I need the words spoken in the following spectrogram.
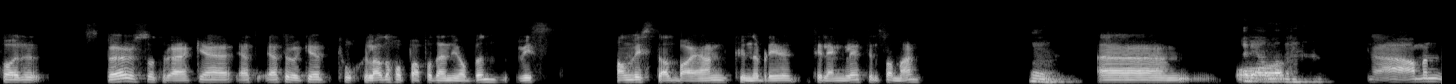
for Spurs, så tror jeg ikke jeg, jeg tror ikke Tuchel hadde hoppa på den jobben hvis han visste at Bayern kunne bli tilgjengelig til sommeren. Mm. Uh, og, ja, men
